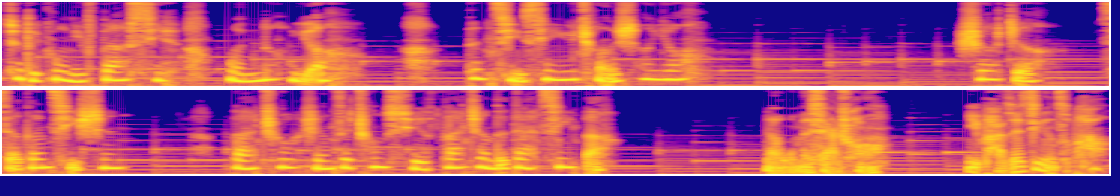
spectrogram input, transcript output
就得供你发泄玩弄呀，但仅限于床上哟。说着，小刚起身，拔出仍在充血发胀的大鸡巴。那我们下床，你趴在镜子旁，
